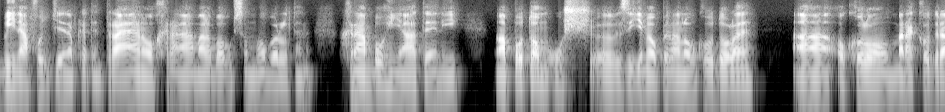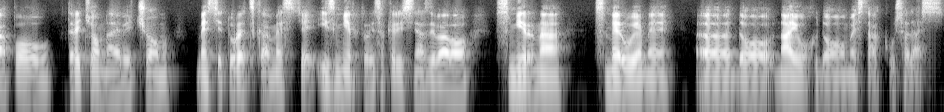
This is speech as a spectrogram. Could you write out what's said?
vy nafotíte napríklad ten Trajanov chrám, alebo už som hovoril ten chrám bohyne Atény. No a potom už e, zídeme opäť lanovkou dole a okolo mrakodrapov v treťom najväčšom meste Turecka, v meste Izmir, ktorý sa kedysi nazývalo Smyrna, smerujeme e, do, na juh do mesta Kusadas.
